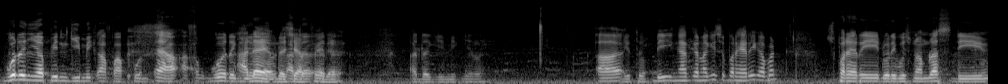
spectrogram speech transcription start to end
gua udah nyiapin gimmick apa pun. Eh, gua udah Ada nyiapin, ya, udah siap ya, ada, ada. ada gimmicknya lah. Eh, Gitu. Diingatkan lagi Super Harry kapan? Super Harry 2019 di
